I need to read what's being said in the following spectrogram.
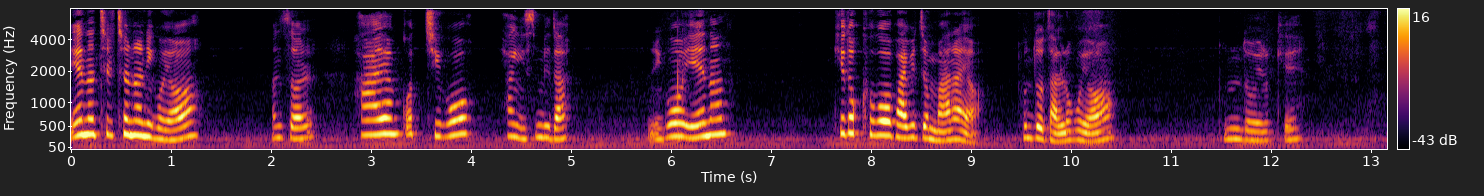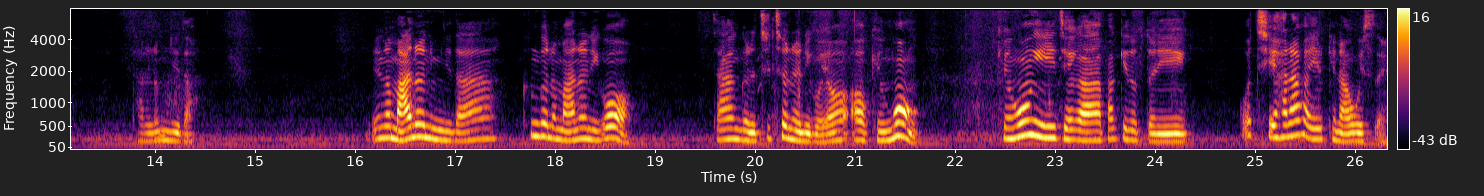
얘는 7,000원이고요. 은설. 하얀 꽃이고 향이 있습니다. 그리고 얘는 키도 크고 밥이 좀 많아요 분도 다르고요. 분도 이렇게 다릅니다. 얘는 만원입니다. 큰 거는 만원이고 작은 거는 7,000원이고요. 어 경홍. 경홍이 제가 밖에 뒀더니 꽃이 하나가 이렇게 나오고 있어요.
